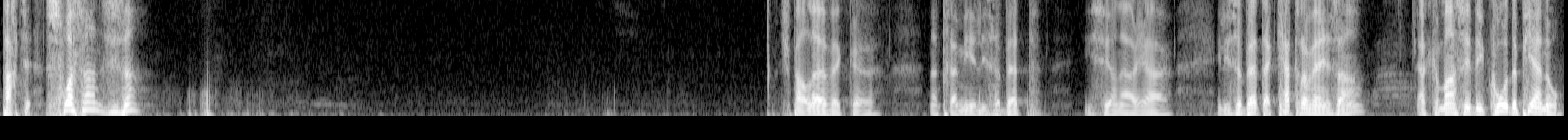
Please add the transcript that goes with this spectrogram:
partir. 70 ans. Je parlais avec euh, notre amie Elisabeth, ici en arrière. Elisabeth, à 80 ans, a commencé des cours de piano.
